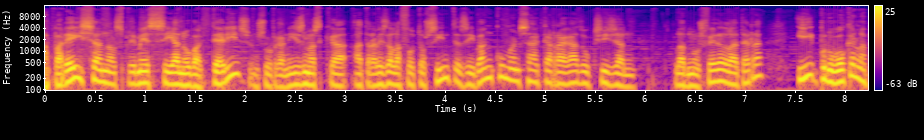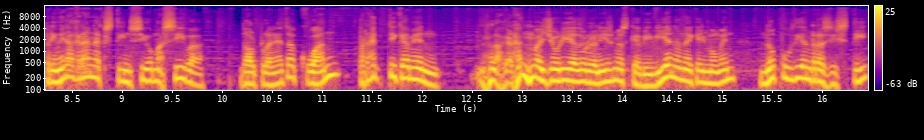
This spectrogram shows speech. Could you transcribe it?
apareixen els primers cianobacteris, uns organismes que a través de la fotosíntesi van començar a carregar d'oxigen l'atmosfera de la Terra i provoquen la primera gran extinció massiva del planeta quan pràcticament la gran majoria d'organismes que vivien en aquell moment no podien resistir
